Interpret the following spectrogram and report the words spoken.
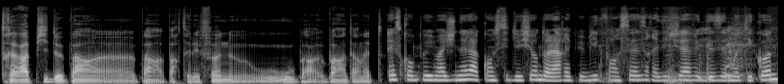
très rapides par, par, par téléphone ou, par, par Internet? Est-ce qu'on peut imaginer la constitution de la République française rédigée avec des émoticônes?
